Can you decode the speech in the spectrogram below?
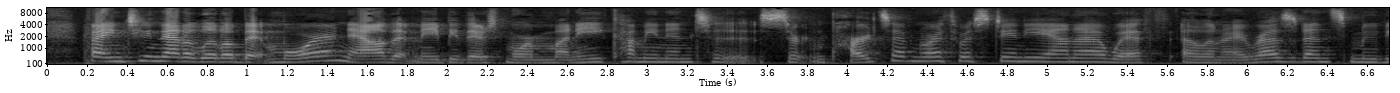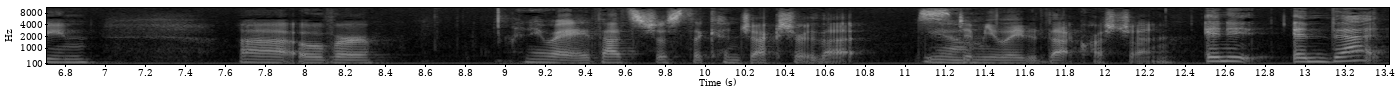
fine tune that a little bit more now that maybe there's more money coming into certain parts of Northwest Indiana with Illinois residents moving uh, over. Anyway, that's just the conjecture that Yeah. stimulated that question. and it and that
